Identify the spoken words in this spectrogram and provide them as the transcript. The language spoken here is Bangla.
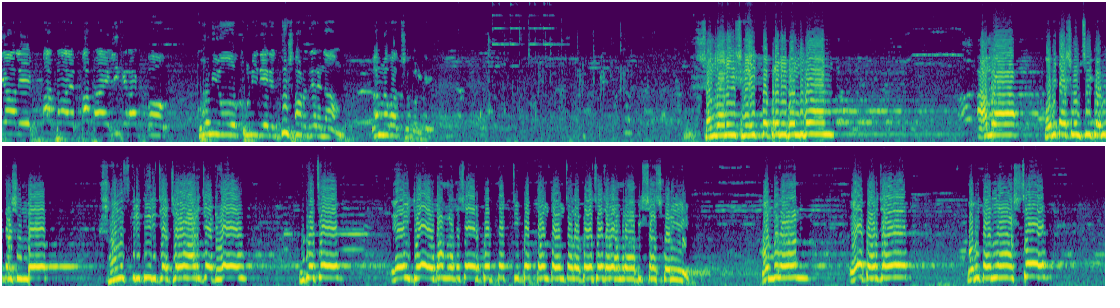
দেয়ালে পাতায় পাতায় লিখে রাখব, খুনি ও খুনিদের দূষরদের নাম। ধন্যবাদ সকলকে। সংগ্রামী সাহিত্যপ্রেমী বন্ধুগণ, আমরা কবিতা শুনছি, কবিতা শুনব। সংস্কৃতির যে জোয়ার, যে ঢেউ উঠেছে, এই ঢেউ বাংলাদেশের প্রত্যেকটি প্রত্যন্ত অঞ্চলে পৌঁছে যাবে আমরা বিশ্বাস করি। বন্ধুগণ এ পর্যায়ে কবিতা নিয়ে আসছে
